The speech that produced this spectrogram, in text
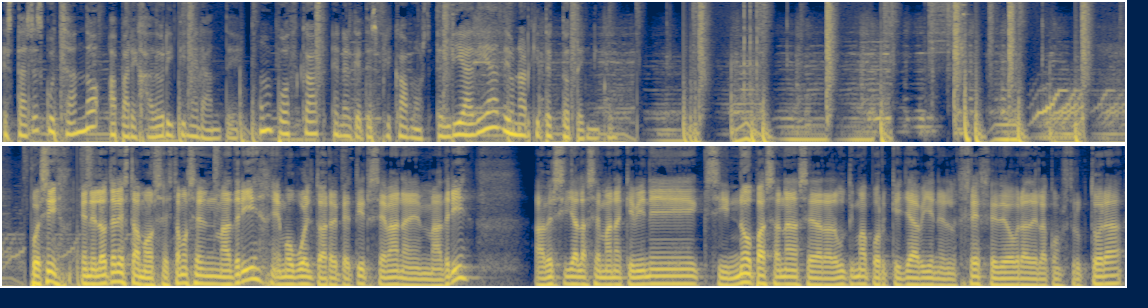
Estás escuchando Aparejador Itinerante, un podcast en el que te explicamos el día a día de un arquitecto técnico. Pues sí, en el hotel estamos. Estamos en Madrid, hemos vuelto a repetir semana en Madrid. A ver si ya la semana que viene, si no pasa nada, será la última porque ya viene el jefe de obra de la constructora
